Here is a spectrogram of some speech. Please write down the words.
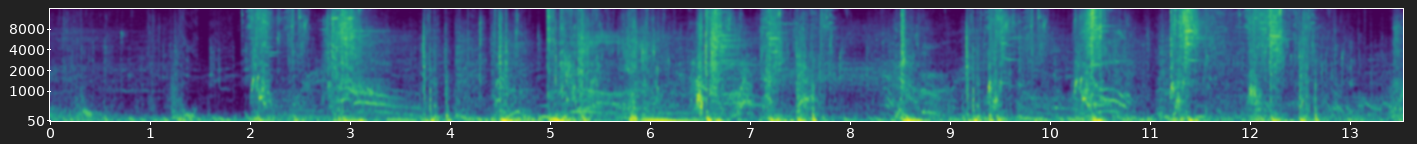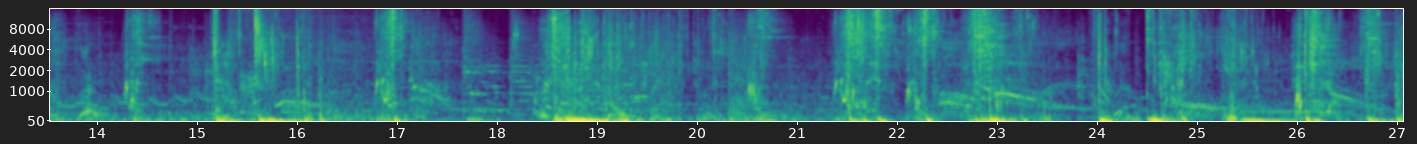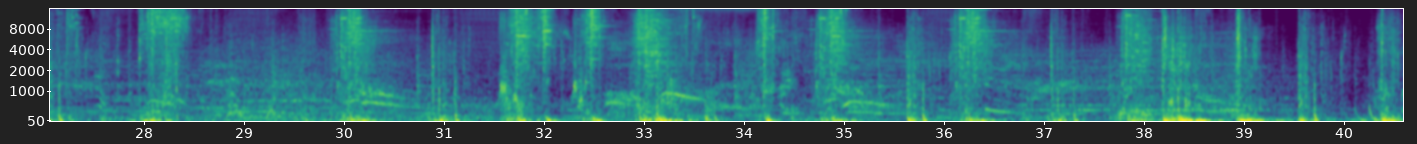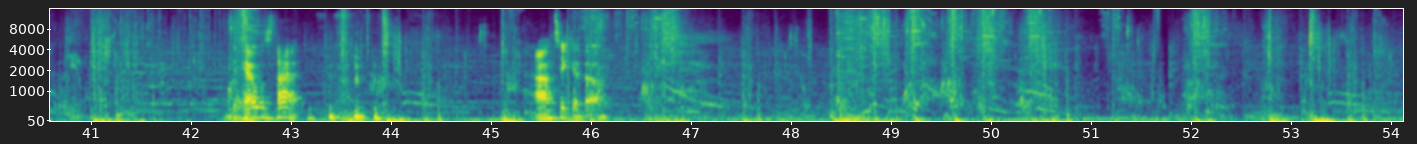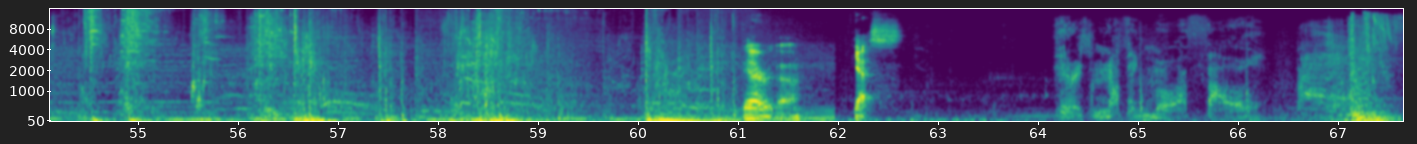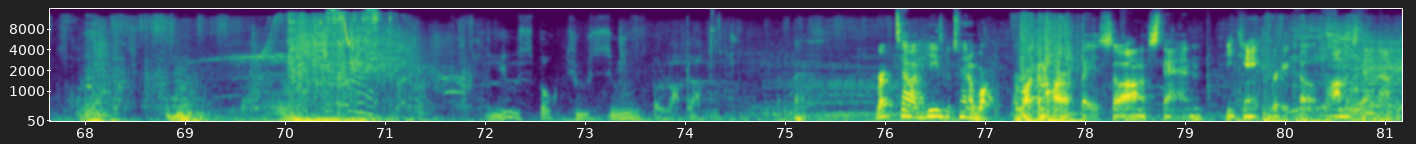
He's between a rock, a rock and a hard place, so I understand. He can't really help. I understand that.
